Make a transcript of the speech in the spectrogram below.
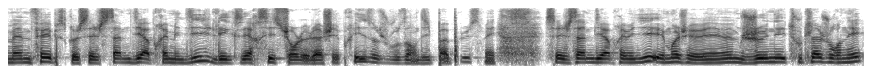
même fait, parce que c'est le samedi après-midi, l'exercice sur le lâcher prise, je vous en dis pas plus, mais c'est le samedi après-midi, et moi j'avais même jeûné toute la journée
